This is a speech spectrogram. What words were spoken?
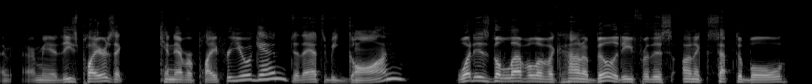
I, I mean, are these players that can never play for you again? Do they have to be gone? What is the level of accountability for this unacceptable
